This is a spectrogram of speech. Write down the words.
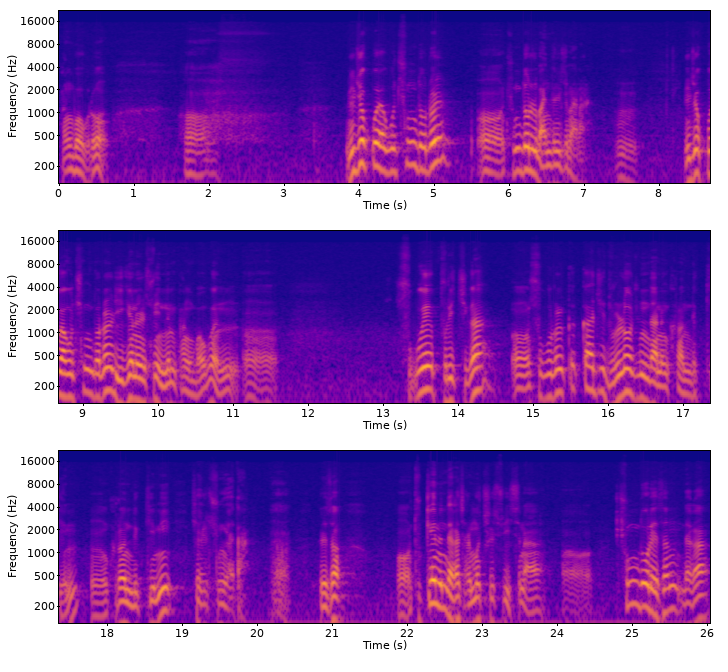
방법으로 어, 일족구하고 충돌을 어, 충돌로 만들지 마라. 음. 일족구하고 충돌을 이겨낼 수 있는 방법은 어, 수구의 브릿지가 어, 수구를 끝까지 눌러준다는 그런 느낌, 어, 그런 느낌이 제일 중요하다. 어, 그래서 어, 두께는 내가 잘못 칠 수 있으나 어, 충돌에선 내가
